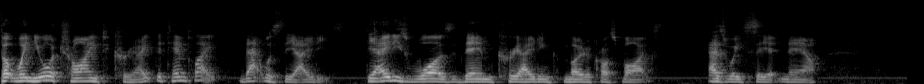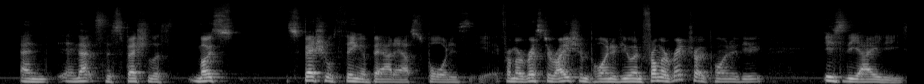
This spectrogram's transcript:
But when you're trying to create the template, that was the 80s the 80s was them creating motocross bikes as we see it now. And and that's the specialist most special thing about our sport is from a restoration point of view and from a retro point of view is the 80s.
